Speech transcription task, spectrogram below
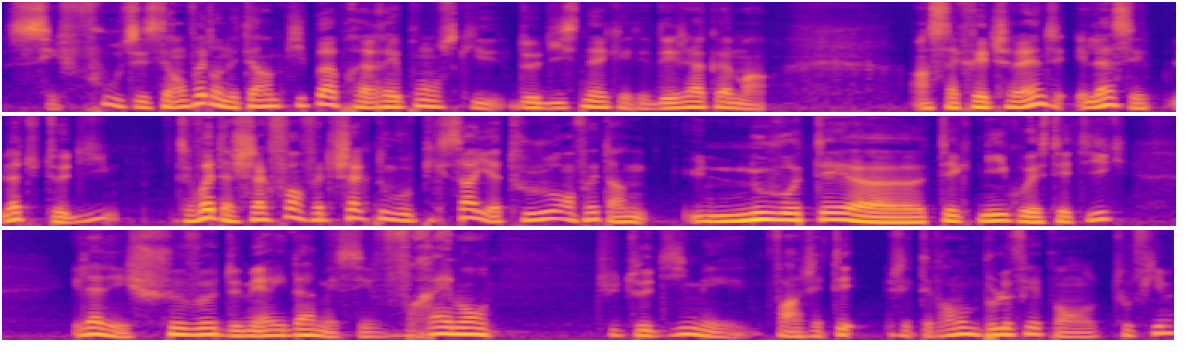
c'est fou. C'est en fait, on était un petit peu après Réponse qui, de Disney, qui était déjà même un, un sacré challenge. Et là, c'est là, tu te dis, c'est en fait à chaque fois, en fait, chaque nouveau Pixar, il y a toujours en fait un- une nouveauté euh, technique ou esthétique. Et là, les cheveux de Merida, mais c'est vraiment, tu te dis, mais enfin, j'étais, j'étais vraiment bluffé pendant tout le film.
